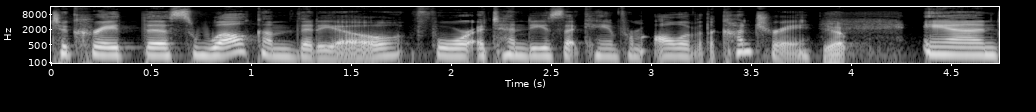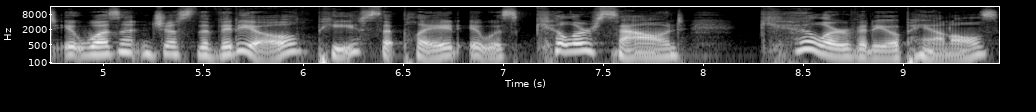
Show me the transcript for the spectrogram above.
to create this welcome video for attendees that came from all over the country. Yep. And it wasn't just the video piece that played, it was killer sound, killer video panels.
